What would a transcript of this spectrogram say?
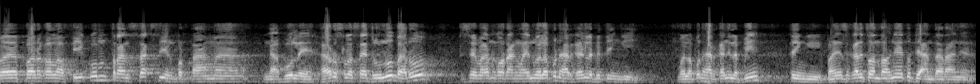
Barakallahu fikum transaksi yang pertama enggak boleh, harus selesai dulu baru disewakan ke orang lain walaupun harganya lebih tinggi. Walaupun harganya lebih tinggi. Banyak sekali contohnya itu di antaranya.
